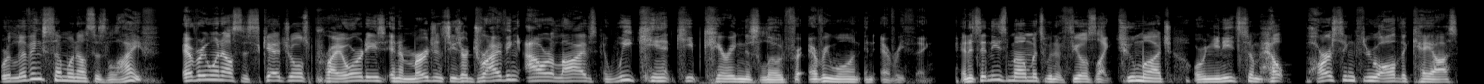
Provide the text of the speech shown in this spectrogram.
we're living someone else's life. Everyone else's schedules, priorities, and emergencies are driving our lives, and we can't keep carrying this load for everyone and everything. And it's in these moments when it feels like too much or when you need some help parsing through all the chaos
